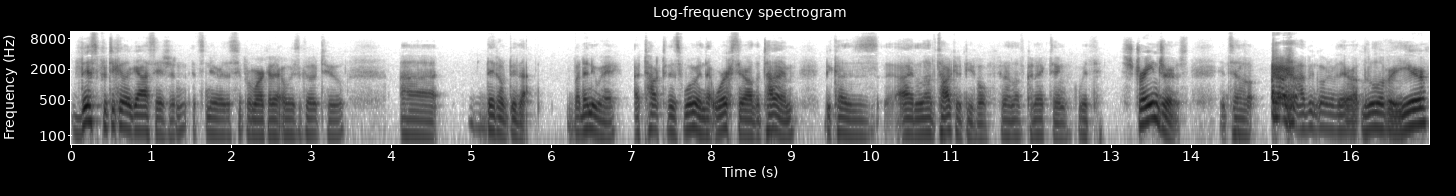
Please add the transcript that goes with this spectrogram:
this particular gas station, it's near the supermarket I always go to, uh, they don't do that. But anyway, I talked to this woman that works there all the time because I love talking to people and I love connecting with strangers. And so I've been going over there a little over a year.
